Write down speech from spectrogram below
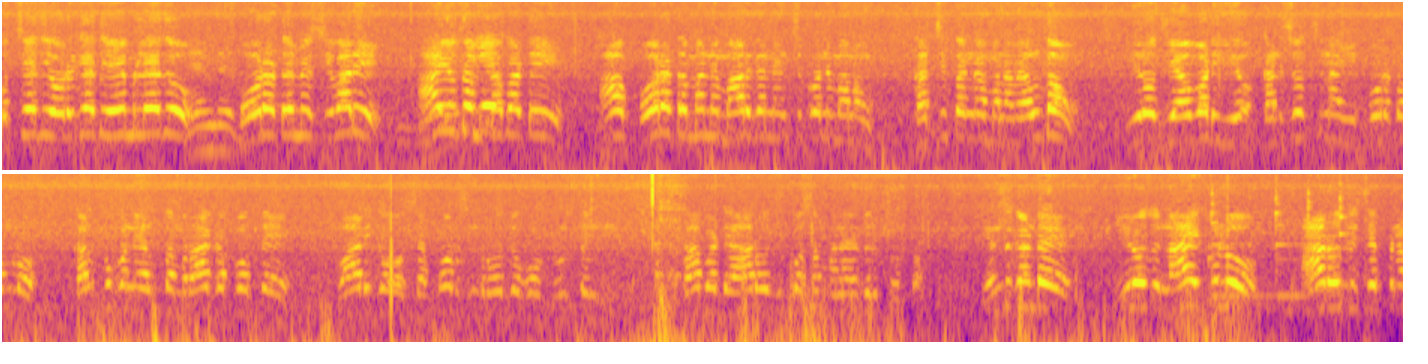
వచ్చేది ఒరిగేది ఏం లేదు. పోరాటమే చివరి ఆయుధం కాబట్టి ఆ పోరాటం అనే మార్గాన్ని ఎంచుకొని మనం ఖచ్చితంగా మనం వెళ్దాం. ఈరోజు ఎవడి కలిసి వచ్చిన ఈ పోరాటంలో కలుపుకొని వెళ్తాం. రాకపోతే వాడికి ఒక చెప్పవలసిన రోజు ఒకటి ఉంటుంది. కాబట్టి ఆ రోజు కోసం మనం ఎదురు చూద్దాం. ఎందుకంటే ఈరోజు నాయకులు ఆ రోజు చెప్పిన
